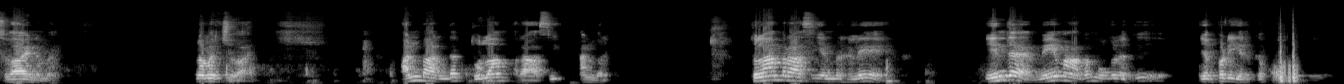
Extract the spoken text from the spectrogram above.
சிவாய் நம. நமச்சிவாய். அன்பார்ந்த துலாம் ராசி அன்பர்கள். துலாம் ராசி அன்பர்களே இந்த மே மாதம் உங்களுக்கு எப்படி இருக்க போகுது?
